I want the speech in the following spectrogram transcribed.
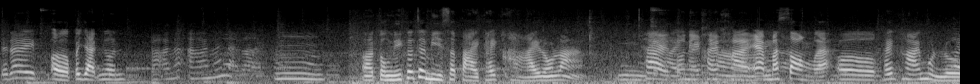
จะได้เออประหยัดเงินอะอันนั้นอะอันนั้นแหละอืมอ่าตรงนี้ก็จะมีสไตล์คล้ายๆแล้วล่ะอืมใช่สไตรงนี้คล้ายๆ แอบมาส่องแล้ว เออคล้าย ๆ หมดเลก็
